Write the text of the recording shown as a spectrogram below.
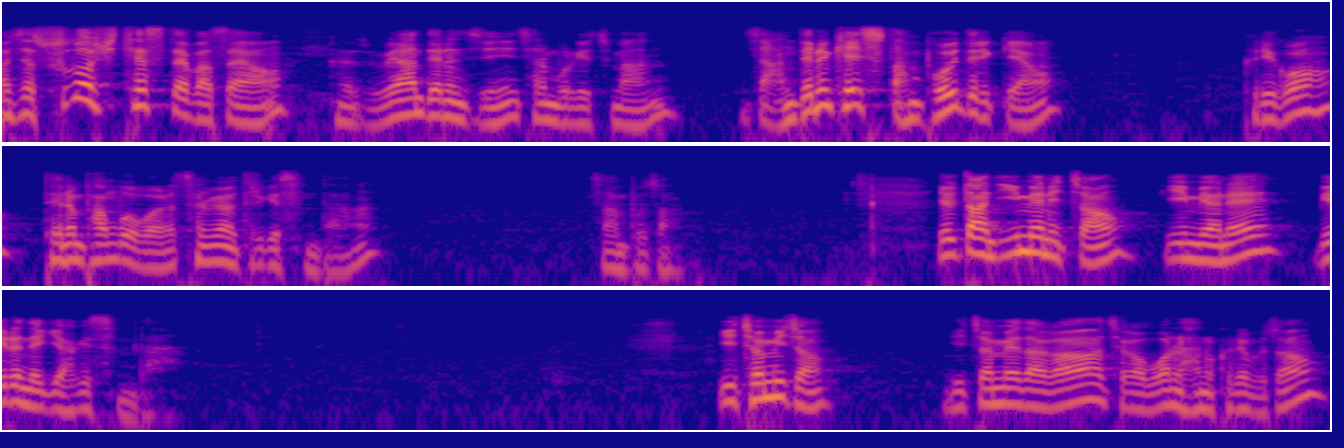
아, 진짜 수도 없이 테스트 해봤어요. 왜 안 되는지 잘 모르겠지만 이제 안 되는 케이스도 한번 보여드릴게요. 그리고 되는 방법을 설명을 드리겠습니다. 자 한번 보자. 일단 이면 있죠? 이 면에 밀어내기 하겠습니다. 이 점이죠? 이 점에다가 제가 원을 하나 그려보죠.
